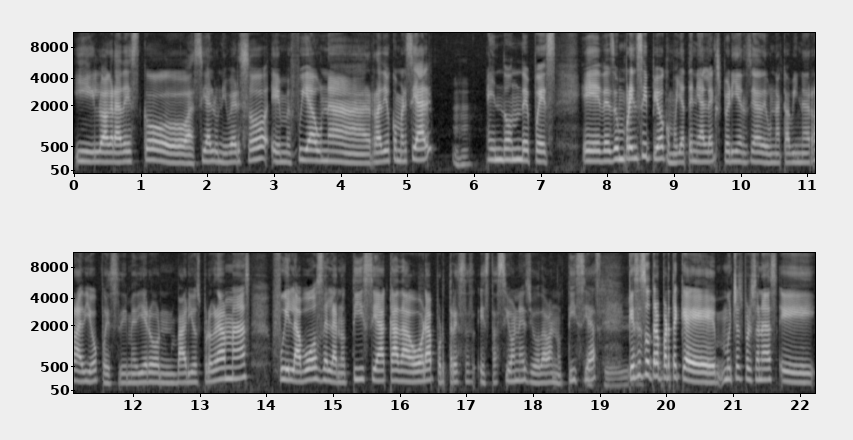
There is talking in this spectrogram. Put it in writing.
y lo agradezco así al universo. Eh, me fui a una radio comercial en donde pues eh, desde un principio, como ya tenía la experiencia de una cabina de radio, pues eh, me dieron varios programas, fui la voz de la noticia cada hora por tres estaciones, yo daba noticias, que esa es otra parte que muchas personas eh,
